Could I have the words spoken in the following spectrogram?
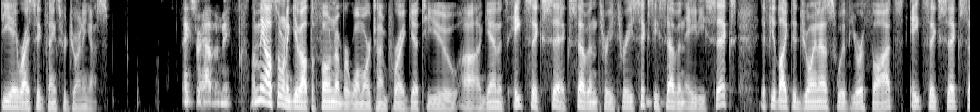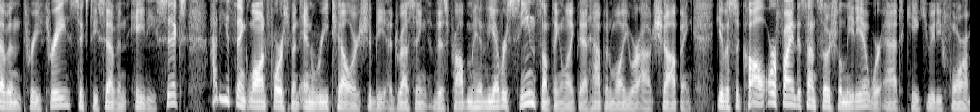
DA Reisig, thanks for joining us. Thanks for having me. Let me also want to give out the phone number one more time before I get to you. Uh, again, it's 866 733 6786. If you'd like to join us with your thoughts, 866 733 6786. How do you think law enforcement and retailers should be addressing this problem? Have you ever seen something like that happen while you were out shopping? Give us a call or find us on social media. We're at KQED Forum.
